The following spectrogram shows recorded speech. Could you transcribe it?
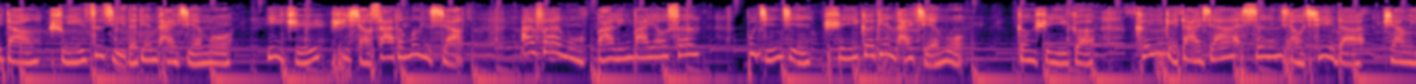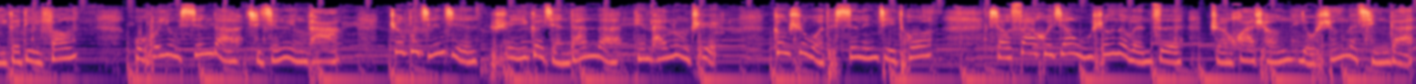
一档属于自己的电台节目，一直是小撒的梦想。FM 八零八幺三不仅仅是一个电台节目，更是一个可以给大家心灵小憩的这样一个地方。我会用心的去经营它。这不仅仅是一个简单的电台录制，更是我的心灵寄托。小撒会将无声的文字转化成有声的情感，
